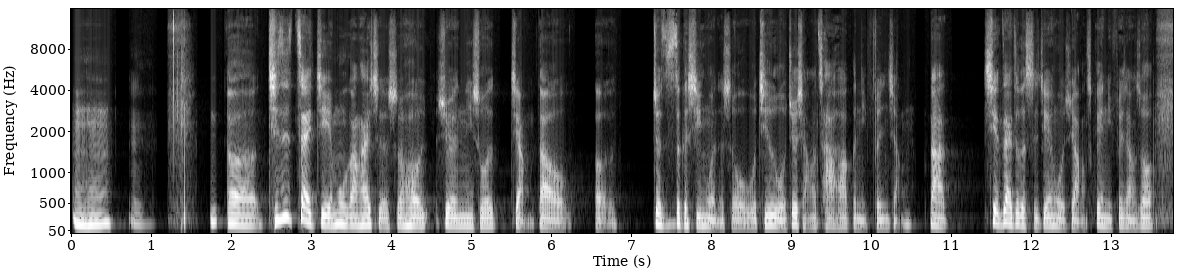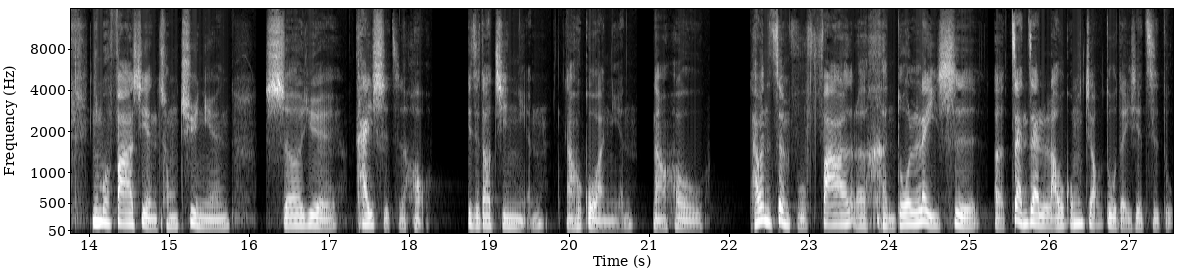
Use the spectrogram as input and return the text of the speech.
嗯哼嗯哼，呃，其实，在节目刚开始的时候，虽然你所讲到呃，就是这个新闻的时候，我其实我就想要插花跟你分享。那现在这个时间，我想跟你分享说，你有没有发现，从去年十二月开始之后，一直到今年，然后过完年，然后台湾的政府发了很多类似呃站在劳工角度的一些制度，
